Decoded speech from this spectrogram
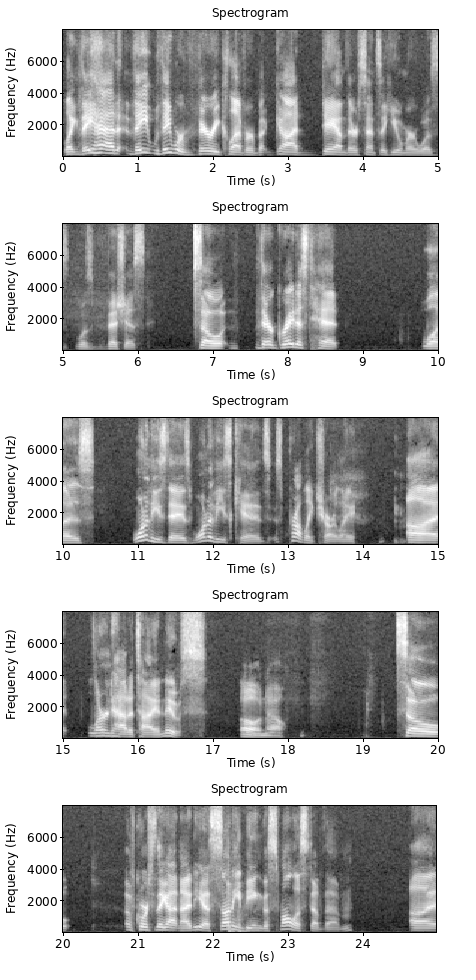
Like they had they they were very clever, but god damn, their sense of humor was was vicious. So their greatest hit was one of these days, one of these kids is probably Charlie, uh, learned how to tie a noose. Oh no. So, of course, they got an idea. Sonny, being the smallest of them, uh,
